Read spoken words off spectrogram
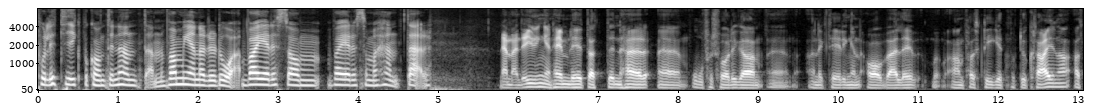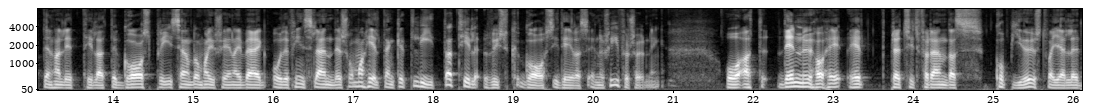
politik på kontinenten, vad menar du då? Vad är det som, vad är det som har hänt där? Nej, men det är ju ingen hemlighet att den här eh, oförsvarliga eh, annekteringen av, eller anfallskriget mot Ukraina, att den har lett till att gaspriserna, de har ju skenat iväg och det finns länder som har helt enkelt litat till rysk gas i deras energiförsörjning. Och att den nu har he helt plötsligt förändrats kopiöst vad gäller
